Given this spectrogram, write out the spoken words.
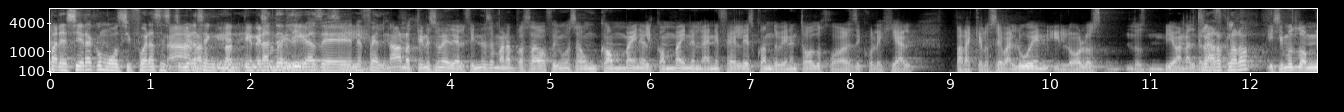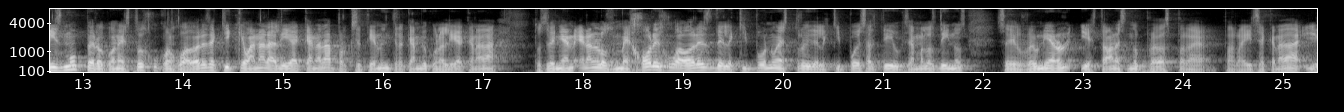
pareciera como si fueras, estuvieras en, grandes ligas de NFL. No, no tienes una idea. El fin de semana pasado fuimos a un combine. El combine en la NFL es cuando vienen todos los jugadores de colegial para que los evalúen y luego los, los llevan al draft. Claro, claro. Hicimos lo mismo, pero con estos, con jugadores de aquí que van a la Liga de Canadá, porque se tiene un intercambio con la Liga de Canadá. Entonces venían, eran los mejores jugadores del equipo nuestro y del equipo de Saltillo, que se llama Los Dinos, se reunieron y estaban haciendo pruebas para, para irse a Canadá. Y,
